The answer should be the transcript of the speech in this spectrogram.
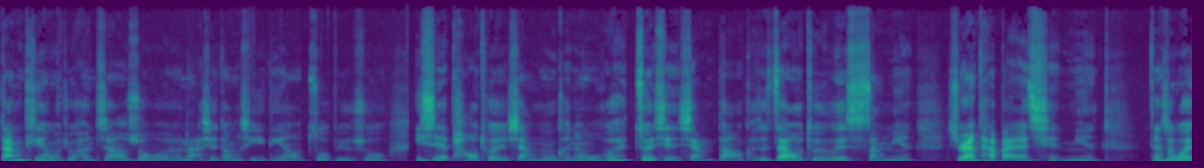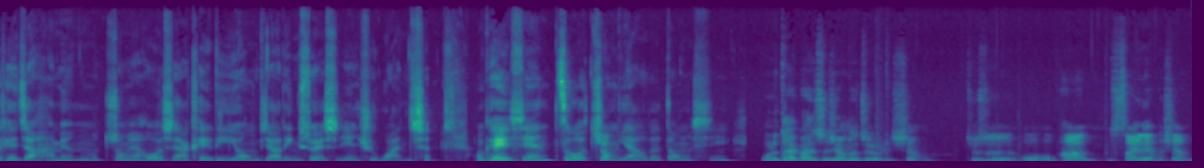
当天我就很知道说我有哪些东西一定要做，比如说一些跑腿的项目，可能我会最先想到，可是在我 to do list 上面，虽然它摆在前面，但是我也可以知道它没有那么重要，或者是它可以利用比较零碎的时间去完成。我可以先做重要的东西，我的代办事项都只有一项，就是我我怕塞两项，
